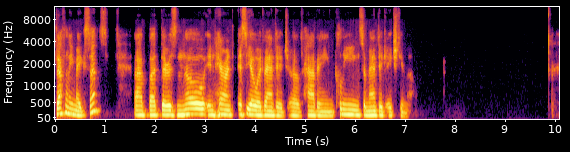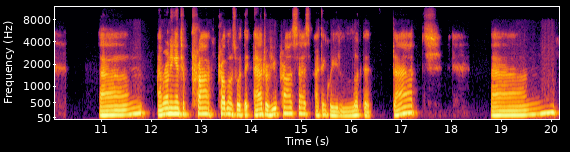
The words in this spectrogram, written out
definitely makes sense. Uh, but there is no inherent SEO advantage of having clean semantic HTML. Um, I'm running into pro problems with the ad review process. I think we looked at that. Um,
